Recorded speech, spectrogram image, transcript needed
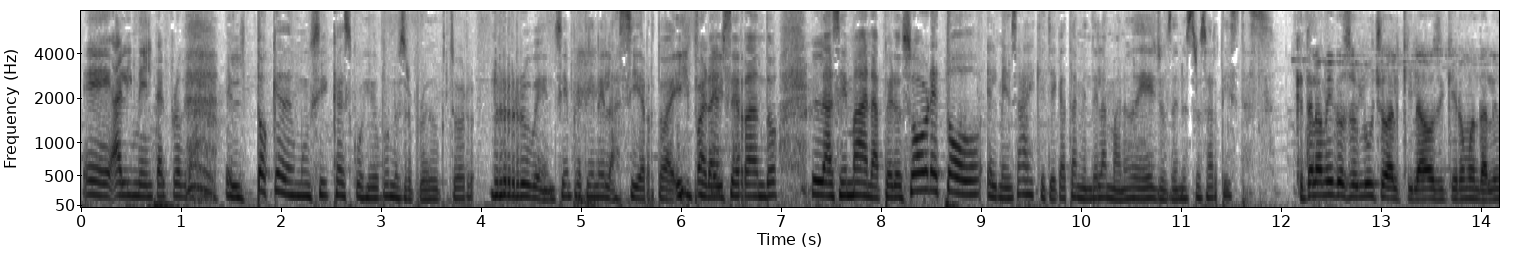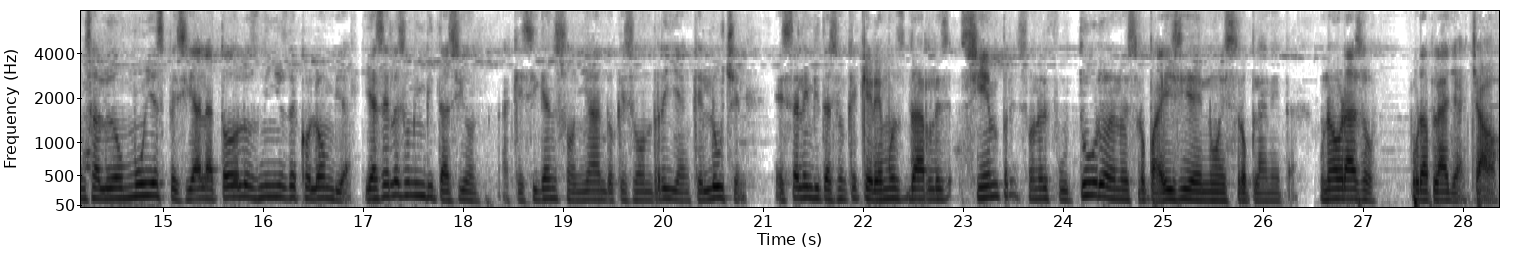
eh, alimenta el programa. El toque de música escogido por nuestro productor Rubén siempre tiene el acierto ahí para ir cerrando la semana, pero sobre todo el mensaje que llega también de la mano de ellos, de nuestros artistas. ¿Qué tal amigos? Soy Lucho de Alquilados y quiero mandarle un saludo muy especial a todos los niños de Colombia y hacerles una invitación a que sigan soñando, que sonrían, que luchen. Esta es la invitación que queremos darles siempre, son el futuro de nuestro país y de nuestro planeta. Un abrazo, pura playa, chao.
